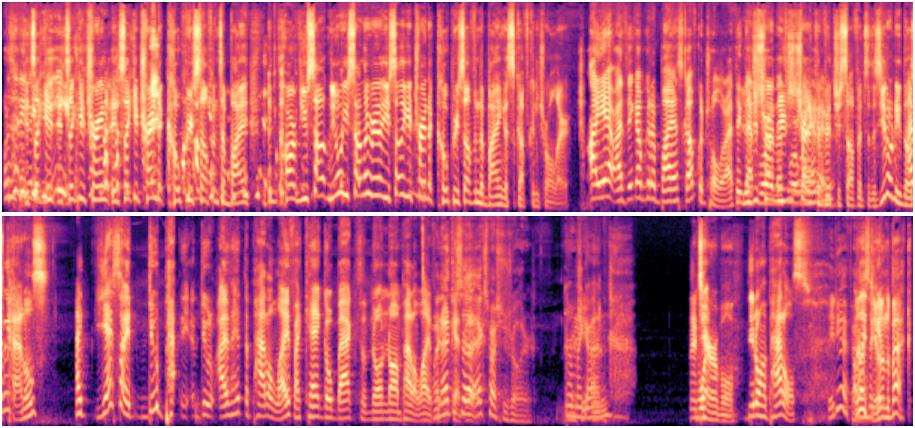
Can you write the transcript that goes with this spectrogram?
What does that even it's like mean? you, it's like you're trying. It's like you're trying to cope yourself into buying. Harv, you sound. You know what you sound like right now. You sound like you're trying to cope yourself into buying a SCUF controller. I am. I think I'm gonna buy a SCUF controller. I think You're that's just where, trying. You're just trying we're to headed. convince yourself into this. You don't need those mean- paddles. I yes, I do. Pa- dude, I've hit the paddle life. I can't go back to non non paddle life. Why I not just just can't an do. Xbox controller? Oh my god. They're What? terrible. They don't have paddles. They do have Oh, they Unless I do get- on the back.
